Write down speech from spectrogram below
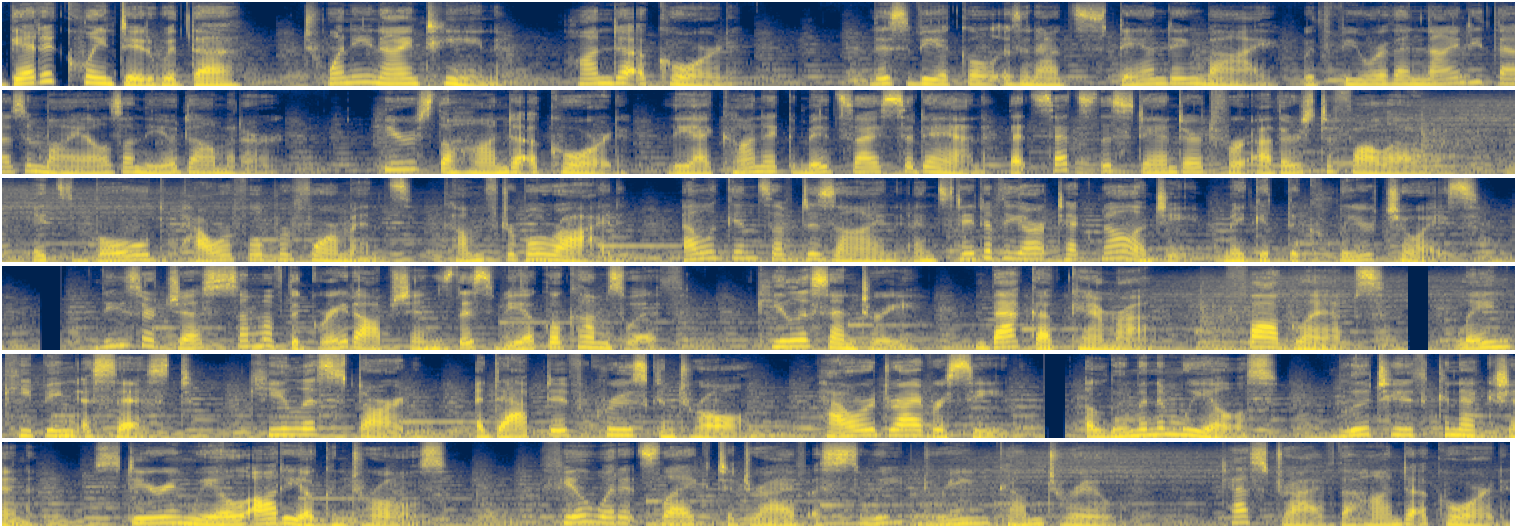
Get acquainted with the 2019 Honda Accord. This vehicle is an outstanding buy with fewer than 90,000 miles on the odometer. Here's the Honda Accord, the iconic midsize sedan that sets the standard for others to follow. Its bold, powerful performance, comfortable ride, elegance of design, and state-of-the-art technology make it the clear choice. These are just some of the great options this vehicle comes with. Keyless entry, backup camera, fog lamps, lane keeping assist, keyless start, adaptive cruise control, power driver seat, aluminum wheels, Bluetooth connection, steering wheel audio controls. Feel what it's like to drive a sweet dream come true. Test drive the Honda Accord.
